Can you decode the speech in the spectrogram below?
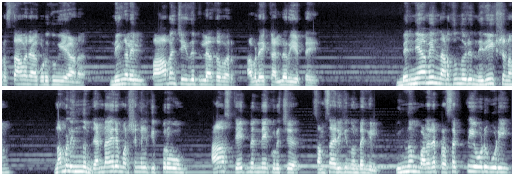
പ്രസ്താവന കൊടുക്കുകയാണ്. നിങ്ങളിൽ പാപം ചെയ്തിട്ടില്ലാത്തവർ അവളെ കല്ലെറിയട്ടെ. ബെന്യാമിൻ നടത്തുന്ന ഒരു നിരീക്ഷണം നമ്മൾ ഇന്നും രണ്ടായിരം വർഷങ്ങൾക്ക് ഇപ്പുറവും ആ സ്റ്റേറ്റ്മെന്റിനെ കുറിച്ച് സംസാരിക്കുന്നുണ്ടെങ്കിൽ ഇന്നും വളരെ പ്രസക്തിയോടുകൂടി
